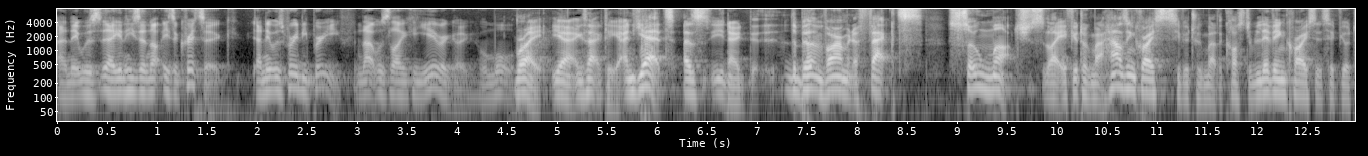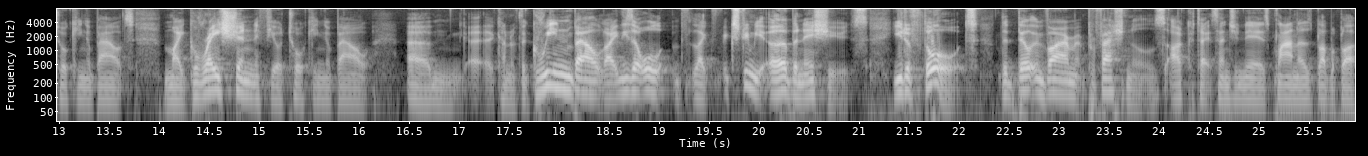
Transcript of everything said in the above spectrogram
and it was, and he's a he's a critic, and it was really brief, and that was like a year ago or more. Right. Yeah. Exactly. And yet, as you know, the built environment affects so much. Like if you're talking about housing crisis, if you're talking about the cost of living crisis, if you're talking about migration, if you're talking about um, uh, kind of the green belt, like these are all like extremely urban issues. You'd have thought the built environment professionals, architects, engineers, planners, blah blah blah,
